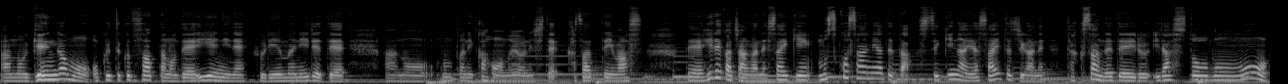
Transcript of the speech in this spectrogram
あの原画も送ってくださったので家にねフレームに入れてあの本当に家宝のようにして飾っています。でひでかちゃんがね最近息子さんに当てた素敵な野菜たちがねたくさん出ているイラスト本を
